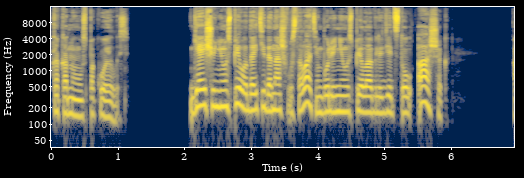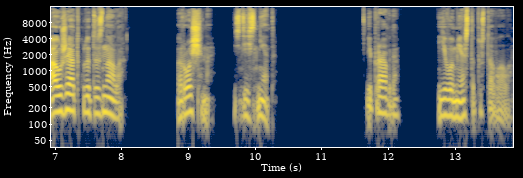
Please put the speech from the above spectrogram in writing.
как оно успокоилось. Я еще не успела дойти до нашего стола, тем более не успела оглядеть стол Ашек, а уже откуда-то знала. Рощина здесь нет. И правда, его место пустовало.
